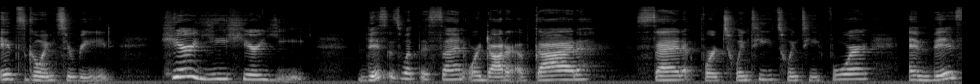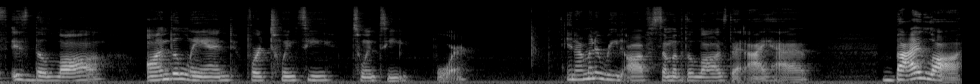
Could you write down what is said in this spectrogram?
It's going to read, Hear ye, hear ye. This is what the son or daughter of God said for 2024, and this is the law on the land for 2024. And I'm going to read off some of the laws that I have. By law,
